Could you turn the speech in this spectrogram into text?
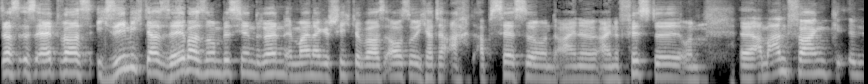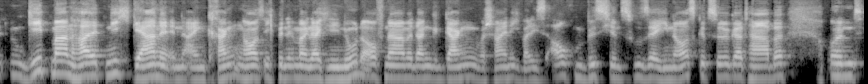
das ist etwas, ich sehe mich da selber so ein bisschen drin. In meiner Geschichte war es auch so, ich hatte acht Abszesse und eine, eine Fistel. Und äh, am Anfang äh, geht man halt nicht gerne in ein Krankenhaus. Ich bin immer gleich in die Notaufnahme dann gegangen, wahrscheinlich, weil ich es auch ein bisschen zu sehr hinausgezögert habe. Und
